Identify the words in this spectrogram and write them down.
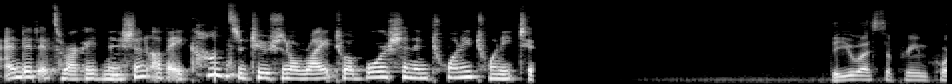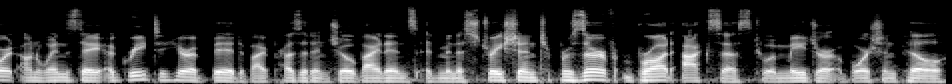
ended its recognition of a constitutional right to abortion in 2022. The U.S. Supreme Court on Wednesday agreed to hear a bid by President Joe Biden's administration to preserve broad access to a major abortion pill.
